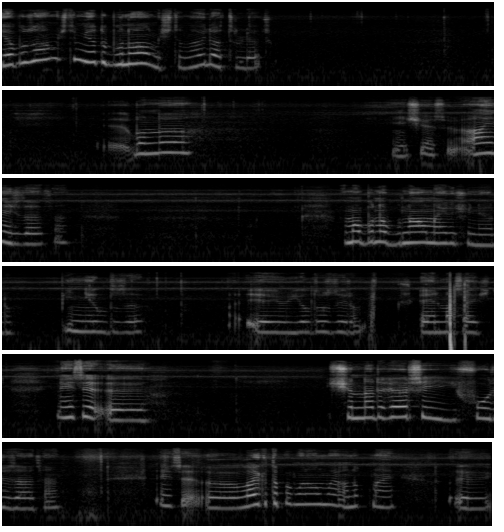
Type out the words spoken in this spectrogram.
Ya buz almıştım ya da bunu almıştım. Öyle hatırlıyorum. Ee, Bunda... Şey Aynı zaten. Ama buna bunu almayı düşünüyorum. Bin yıldızı. Ee, yıldız diyorum. Elmasa işte. Neyse. E, şunları her şey full zaten. Neyse. E, like atıp abone olmayı unutmayın. E,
